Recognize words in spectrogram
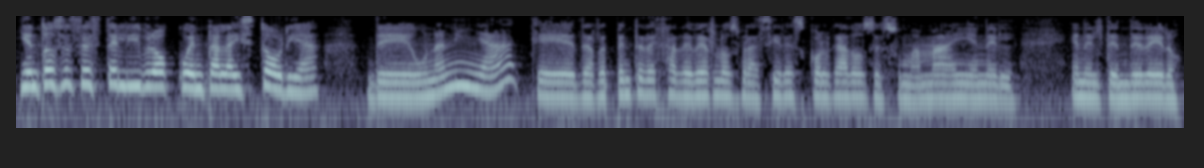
Y entonces este libro cuenta la historia de una niña que de repente deja de ver los brasieres colgados de su mamá ahí en el, en el tendedero.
